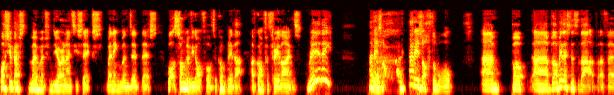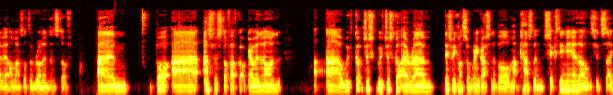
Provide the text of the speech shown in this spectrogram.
what's your best moment from the Euro '96 when England did this? What song have you gone for to accompany that? I've gone for Three Lions. Really? That is off, that is off the wall. Um, but uh, but I'll be listening to that a fair bit on my sort of running and stuff. Um, but uh, as for stuff I've got going on, uh, we've got just we've just got our um, this week on some green grass and the ball. Matt Caslin, 16 years old, I should say,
